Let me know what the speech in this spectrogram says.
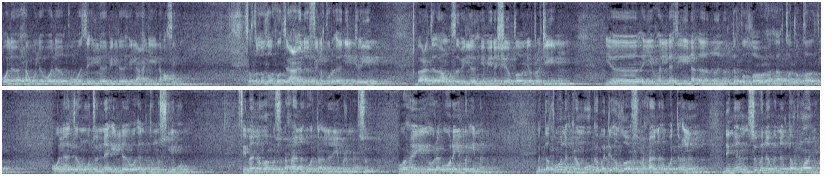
ولا حول ولا قوة إلا بالله العلي العظيم. فقال الله تعالى في القرآن الكريم بعد أعوذ بالله من الشيطان الرجيم. يا أيها الذين آمنوا اتقوا الله حق تقاته. ولا تموتن إلا وأنتم مسلمون في من الله سبحانه وتعالى yang bermaksud Wahai orang-orang yang beriman Bertakwalah kamu kepada Allah subhanahu wa ta'ala Dengan sebenar-benar takwanya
